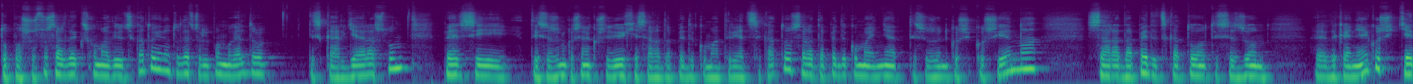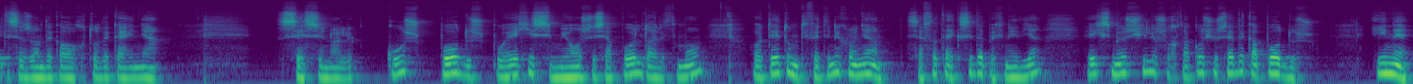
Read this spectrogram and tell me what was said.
Το ποσοστό 46,2% είναι το δεύτερο λοιπόν μεγαλύτερο της καριέρας του. Πέρσι τη σεζόν 2021-2022 είχε 45,3%, 45,9% τη σεζόν 2021, 45% τη σεζόν 19-20 και τη σεζόν 18-19. Σε συνολικούς πόντους που έχει σημειώσει σε απόλυτο αριθμό, ο Tatum τη φετινή χρονιά σε αυτά τα 60 παιχνίδια έχει σημειώσει 1811 πόντους. Είναι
